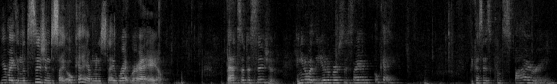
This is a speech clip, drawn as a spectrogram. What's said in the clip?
You're making the decision to say, okay, I'm going to stay right where I am. That's a decision. And you know what the universe is saying? Okay because it's conspiring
